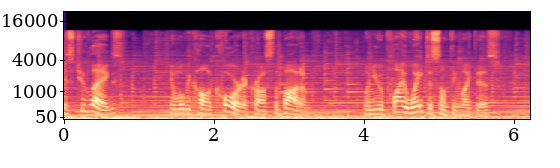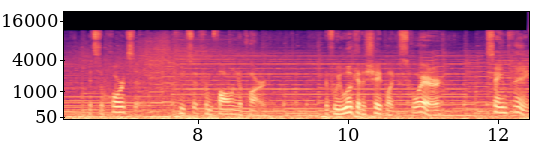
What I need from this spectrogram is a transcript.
is two legs and what we call a chord across the bottom. When you apply weight to something like this, it supports it, keeps it from falling apart. If we look at a shape like a square, same thing.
